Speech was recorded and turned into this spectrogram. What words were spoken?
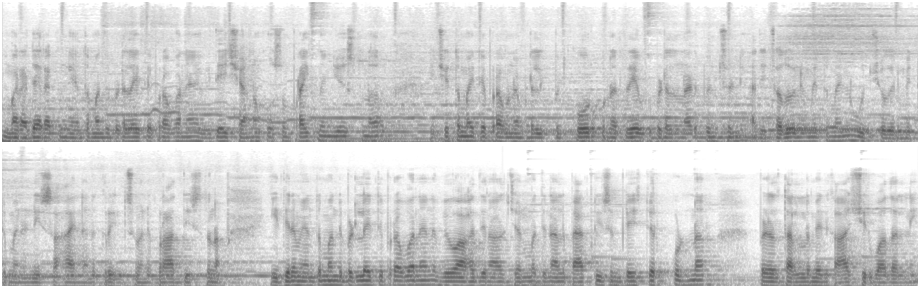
మరి అదే రకంగా ఎంతమంది బిడ్డలైతే ప్రభాన విదేశానం కోసం ప్రయత్నం చేస్తున్నారు నీ చిత్తమైతే ప్రభాన బిడ్డలకి కోరుకున్న రేపు బిడ్డలు నడిపించండి. అది చదువు నిమిత్తమైన ఉద్యోగ నిమిత్తమైన నీ సహాయాన్ని అనుగ్రహించమని ప్రార్థిస్తున్నాం. ఈ దినం ఎంతమంది బిడ్డలైతే ప్రభానైనా వివాహ దినాలు జన్మదినాలు బ్యాప్టిజం డేస్ జరుపుకుంటున్నారు బిడ్డల తలల మీదకి ఆశీర్వాదాలని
